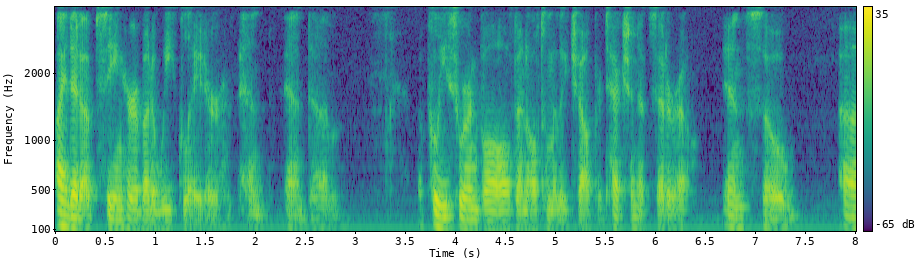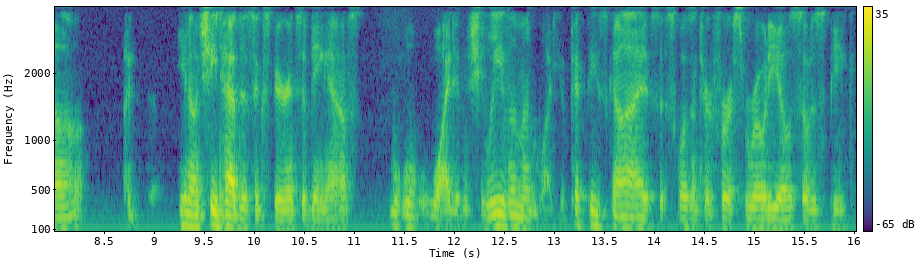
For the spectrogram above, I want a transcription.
I ended up seeing her about a week later, and and um, police were involved, and ultimately child protection, et cetera. And so, uh, I, you know, she'd had this experience of being asked, why didn't she leave him, and why do you pick these guys? This wasn't her first rodeo, so to speak.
